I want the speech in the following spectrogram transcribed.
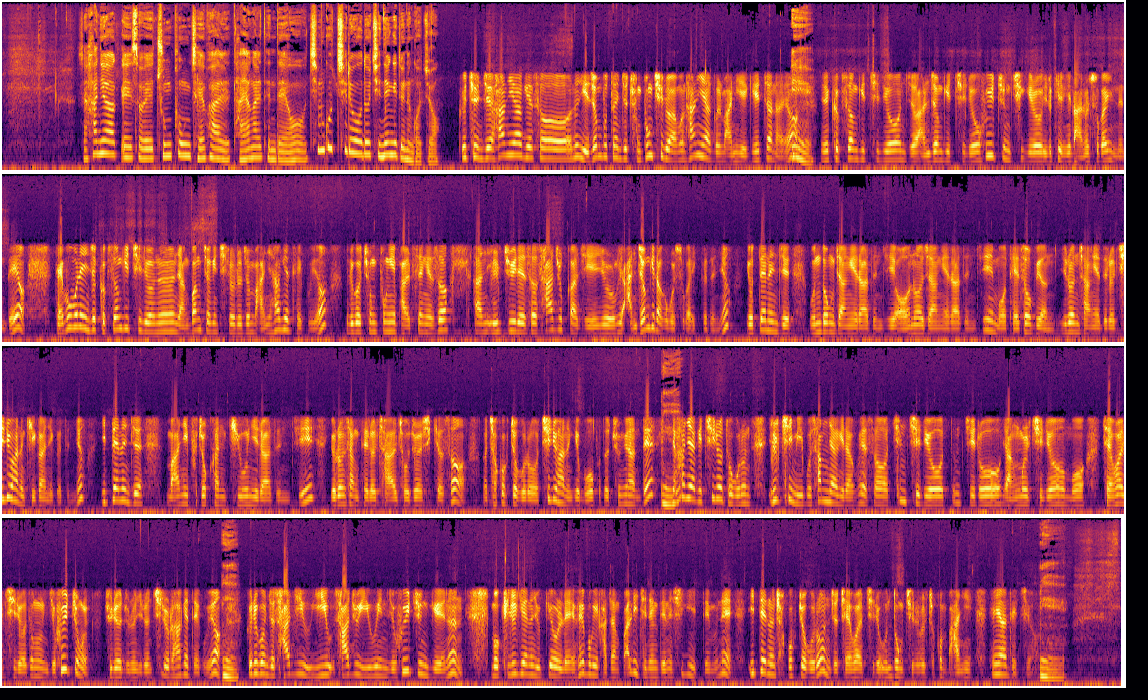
한의학에서의 중풍 재활 다양할 텐데요. 침구 치료도 진행이 되는 거죠. 그렇죠. 이제 한의학에서는 예전부터 이제 중풍 치료하면 한의학을 많이 얘기했잖아요. 예. 급성기 치료, 이제 안정기 치료, 후유증 치료 이렇게 나눌 수가 있는데요. 대부분의 이제 급성기 치료는 양방적인 치료를 좀 많이 하게 되고요. 그리고 중풍이 발생해서 한 일주일에서 4주까지 요게 안정기라고 볼 수가 있거든요. 요때는 이제 운동 장애라든지 언어 장애라든지 뭐 대소변 이런 장애들을 치료하는 기간이거든요. 이때는 이제 많이 부족 부족한 기운이라든지 이런 상태를 잘 조절시켜서 적극적으로 치료하는 게 무엇보다 중요한데 예. 한의학의 치료 도구는 일치미구 삼약이라고 해서 침치료, 뜸치료, 약물치료, 뭐 재활치료 등 이제 후유증을 줄여주는 이런 치료를 하게 되고요. 예. 그리고 이제 4주 이후 4주 이후인 이제 후유증기에는 뭐 길게는 6개월 내에 회복이 가장 빨리 진행되는 시기이기 때문에 이때는 적극적으로 이제 재활치료, 운동치료를 조금 많이 해야 되죠. 예.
